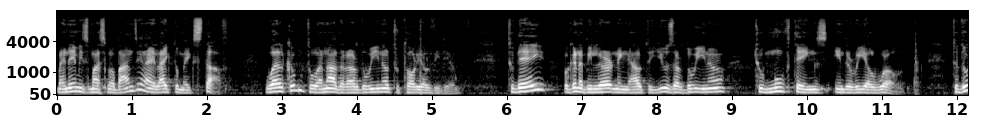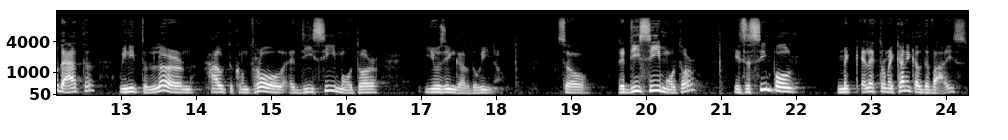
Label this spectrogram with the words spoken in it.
my name is Massimo Banzi and I like to make stuff. Welcome to another Arduino tutorial video. Today, we're going to be learning how to use Arduino to move things in the real world. To do that, we need to learn how to control a DC motor using Arduino. So the DC motor is a simple electromechanical device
